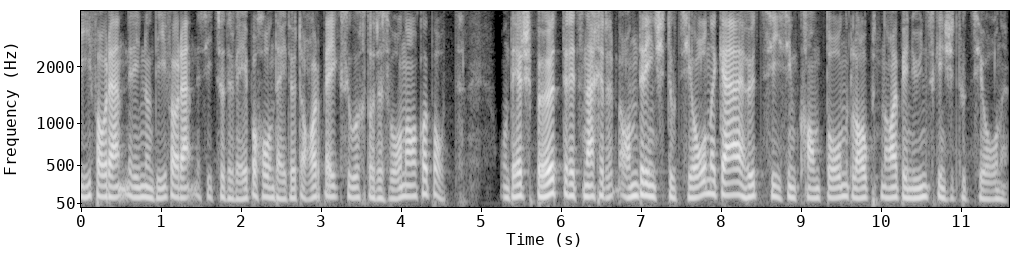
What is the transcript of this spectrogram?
die IV-Rentnerinnen und IV-Rentner sind zu der WEBO gekommen und haben dort Arbeit gesucht oder ein Wohnangebot. Und erst später hat es nachher andere Institutionen gegeben. Heute sind es im Kanton, glaube ich, nahe bei 90 Institutionen.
